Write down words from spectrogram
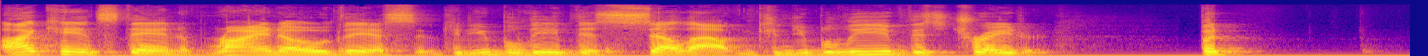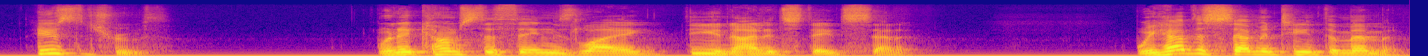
I can't stand them. Rhino this, and can you believe this sellout, and can you believe this traitor? But here's the truth when it comes to things like the United States Senate, we have the 17th Amendment.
